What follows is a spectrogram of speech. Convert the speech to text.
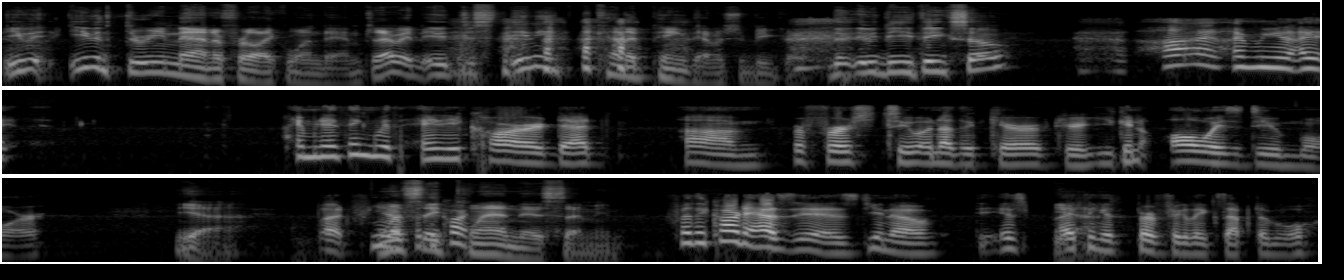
Even even three mana for like one damage. I mean, it just any kind of ping damage would be great. Do, do you think so? I, I mean, I, I mean, I think with any card that um, refers to another character, you can always do more. Yeah. But you know, Once for they the, card, plan this, I mean, for the card as is, you know, it's, I think it's perfectly acceptable.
